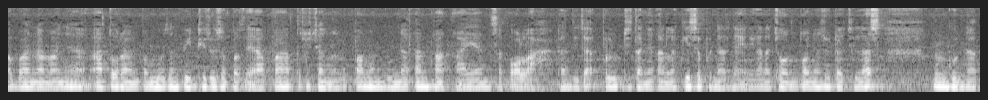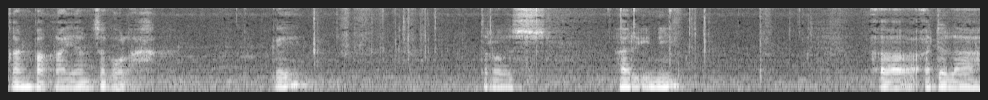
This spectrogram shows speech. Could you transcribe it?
apa namanya aturan pembuatan video itu seperti apa terus jangan lupa menggunakan pakaian sekolah. Dan tidak perlu ditanyakan lagi sebenarnya ini karena contohnya sudah jelas menggunakan pakaian sekolah. Oke. Terus hari ini uh, adalah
